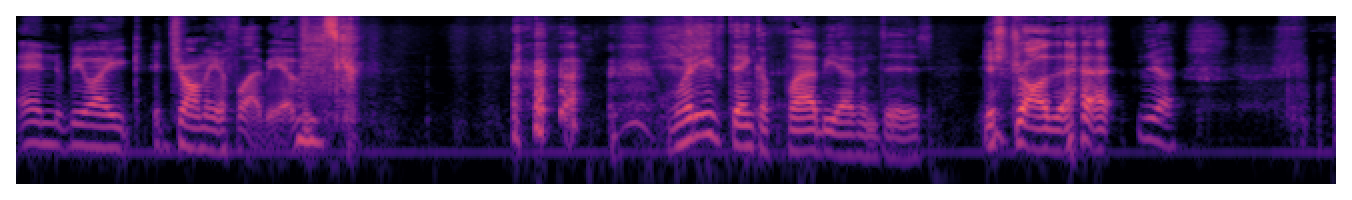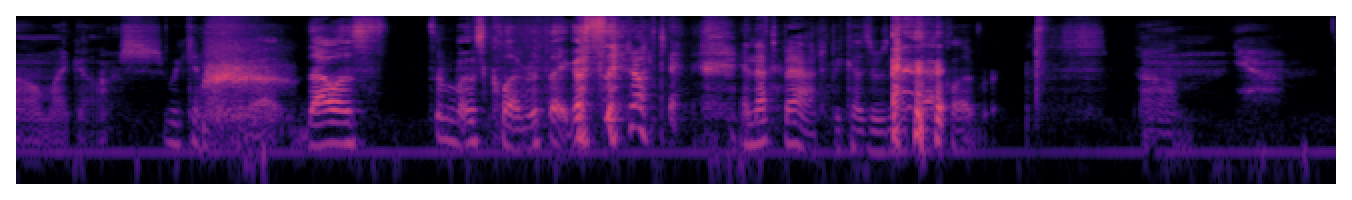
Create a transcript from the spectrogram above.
and be like, draw me a Flabby Evans. what do you think a Flabby Evans is? Just draw that. yeah. Oh my gosh, we can up. That was the most clever thing I said all day, and that's bad because it was not that clever. Um, yeah.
